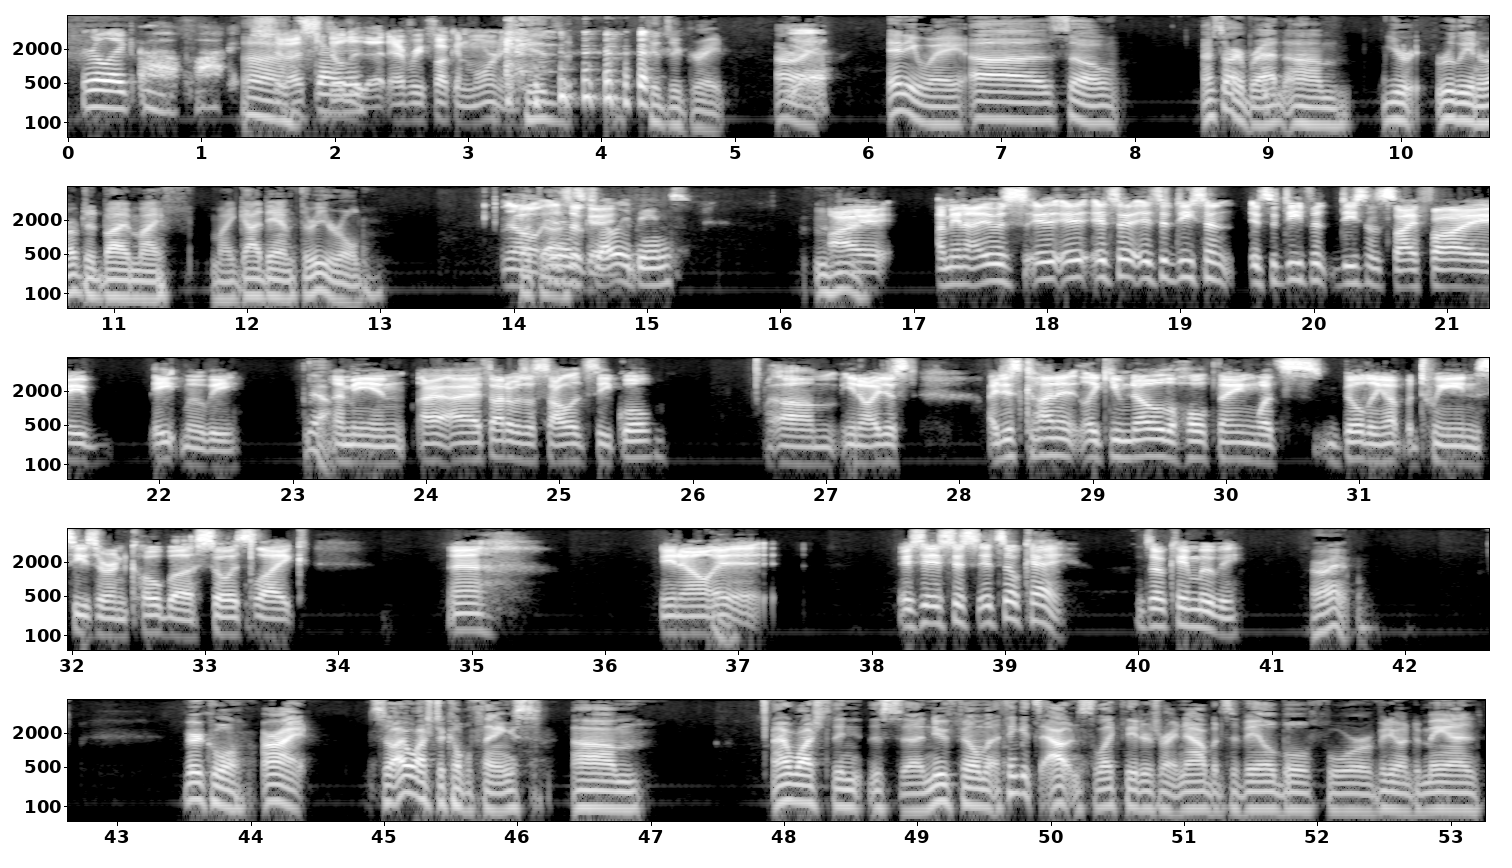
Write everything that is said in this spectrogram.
we're like, "Oh fuck." Uh, Should I still do that every fucking morning? kids, kids are great. All right. Yeah. Anyway, uh, so I'm sorry, Brad. Um, you're really interrupted by my my goddamn three year old. No, But, uh, it's okay. jelly beans. I I mean I- it was it, it, it's a it's a decent it's a decent decent sci-fi eight movie. yeah. I mean I, I thought it was a solid sequel. Um, you know I just I just kind of like you know the whole thing what's building up between Caesar and Koba, so it's like, eh, you know it, it's it's just it's okay. It's okay movie. All right. Very cool. All right. So I watched a couple things. Um, I watched the, this uh, new film. I think it's out in select theaters right now, but it's available for video on demand.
